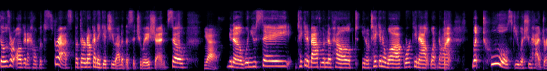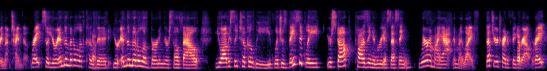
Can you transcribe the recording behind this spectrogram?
those are all going to help with stress, but they're not going to get you out of the situation. So, yes, you know, when you say taking a bath wouldn't have helped, you know, taking a walk, working out, whatnot, what tools do you wish you had during that time though right so you're in the middle of covid yeah. you're in the middle of burning yourself out you obviously took a leave which was basically you're stop pausing and reassessing where am i at in my life that's what you're trying to figure yep. out right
